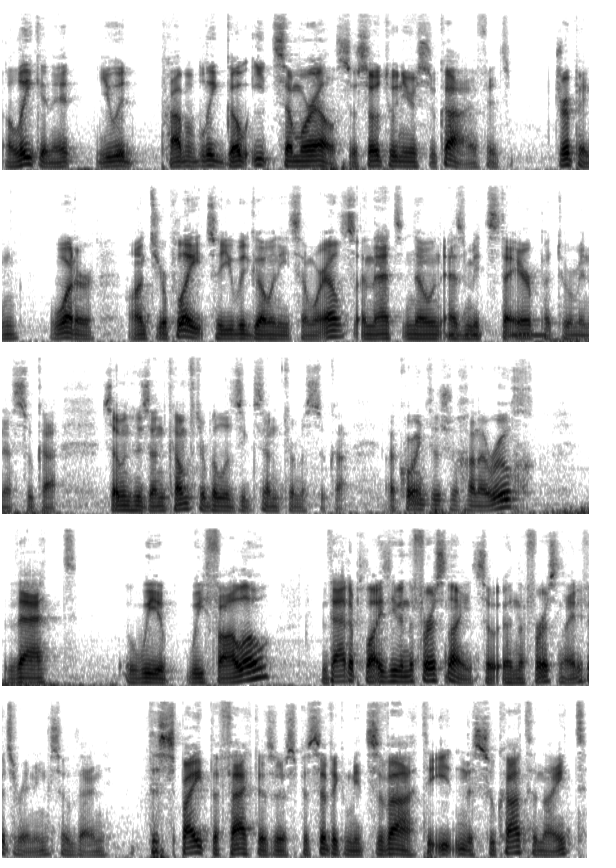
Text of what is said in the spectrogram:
a leak in it, you would probably go eat somewhere else. So, so too in your sukkah. If it's dripping water onto your plate, so you would go and eat somewhere else, and that's known as mitztaer mm-hmm. patur min sukkah. Someone who's uncomfortable is exempt from a sukkah. According to the Shulchan Aruch, that we we follow, that applies even the first night. So on the first night, if it's raining, so then, despite the fact that there's a specific mitzvah to eat in the sukkah tonight,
